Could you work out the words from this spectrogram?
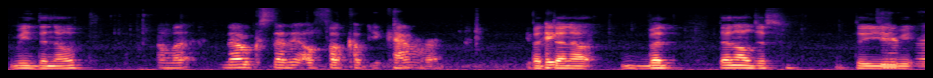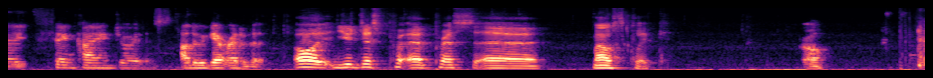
read the note? Like, no, because then it'll fuck up your camera. Your But then I'll. But then I'll just. Do Do you? you re- really think I enjoy this? How do we get rid of it? Oh, you just pr- uh, press uh, mouse click. Oh. Is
